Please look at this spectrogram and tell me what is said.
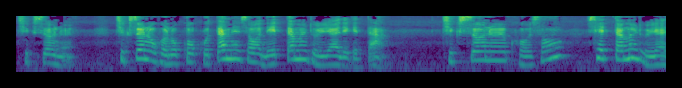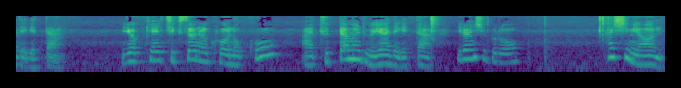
직선을. 직선을 그어놓고 그 땀에서 네 땀을 돌려야 되겠다. 직선을 그어서 세 땀을 돌려야 되겠다. 이렇게 직선을 그어놓고 아, 두 땀을 돌려야 되겠다. 이런 식으로 하시면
